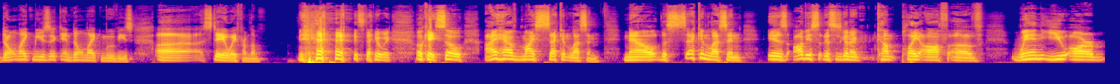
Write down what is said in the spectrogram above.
don't like music, and don't like movies. Uh stay away from them. Stay away. Okay, so I have my second lesson. Now, the second lesson is obviously this is going to come play off of when you are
